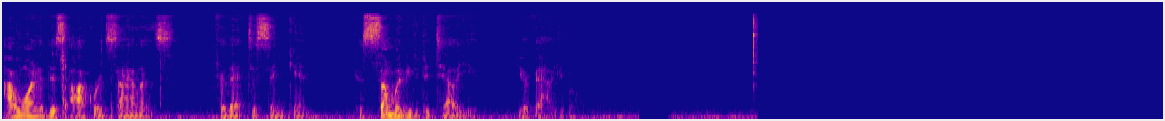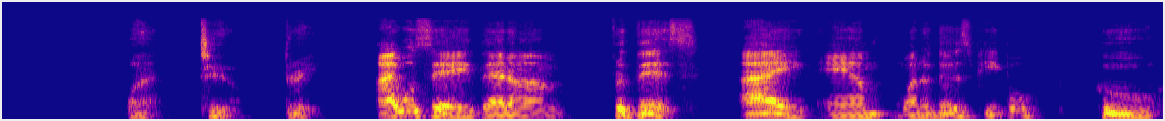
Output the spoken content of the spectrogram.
I wanted this awkward silence for that to sink in because someone needed to tell you you're valuable. One, two, three. I will say that um, for this, I am one of those people who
